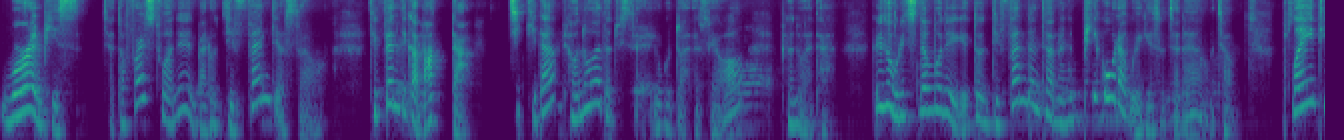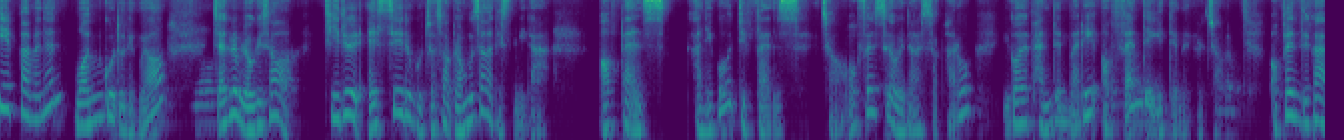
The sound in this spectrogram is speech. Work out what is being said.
war and peace. 자, the first one은 바로 defend였어요. defend가 막다, 지키다, 변호하다도 있어요. 이것도 알아주세요. 변호하다. 그래서 우리 지난번에 얘기했던 defendant 하면은 피고라고 얘기했었잖아요. 그렇죠? plaintiff 하면은 원고도 되고요. 자, 그럼 여기서 D를 SA를 붙여서 명사가 됐습니다. offense 아니고 defense. 그렇죠? offense가 왜 나왔어? 바로 이걸 반대말이 offend이기 때문에 그렇죠. offend가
